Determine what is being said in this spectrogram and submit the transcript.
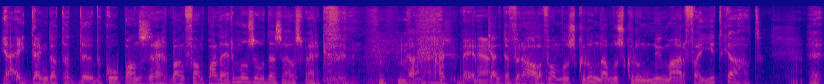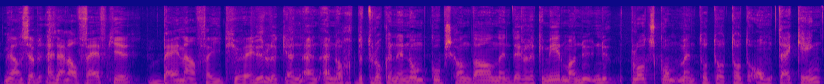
ja, ik denk dat, dat de, de koopmansrechtbank van Palermo zou dat zelfs werken hebben. ja, als, je kent de verhalen van van Moeskroen, dat Moeskroen nu maar failliet gaat. Ja, ze zijn al vijf keer bijna failliet geweest. Tuurlijk, en, en, en nog betrokken in omkoopschandalen en dergelijke meer. Maar nu, nu plots komt men tot, tot, tot de ontdekking,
